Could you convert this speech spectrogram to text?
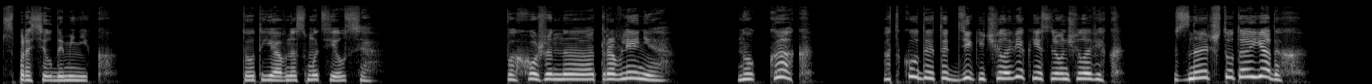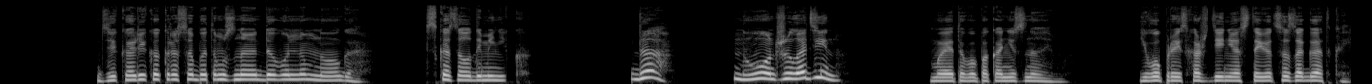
Спросил Доминик. Тот явно смутился. Похоже на отравление. Но как? Откуда этот дикий человек, если он человек? Знает что-то о ядах? Дикари как раз об этом знают довольно много, сказал Доминик. Да, но он жил один. Мы этого пока не знаем. Его происхождение остается загадкой.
